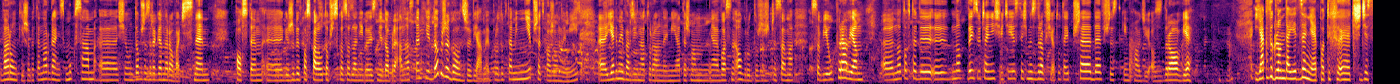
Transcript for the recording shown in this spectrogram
warunki, żeby ten organizm mógł sam e, się dobrze zregenerować snem, postem, e, żeby pospalał to wszystko, co dla niego jest niedobre, a następnie dobrze go odżywiamy produktami nieprzetworzonymi, e, jak najbardziej naturalnymi. Ja też mam własny ogród, dużo rzeczy sama sobie uprawiam, no to wtedy no, najzwyczajniej w świecie jesteśmy zdrowsi, a tutaj przede wszystkim chodzi o zdrowie. I jak wygląda jedzenie po tych e, 30,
